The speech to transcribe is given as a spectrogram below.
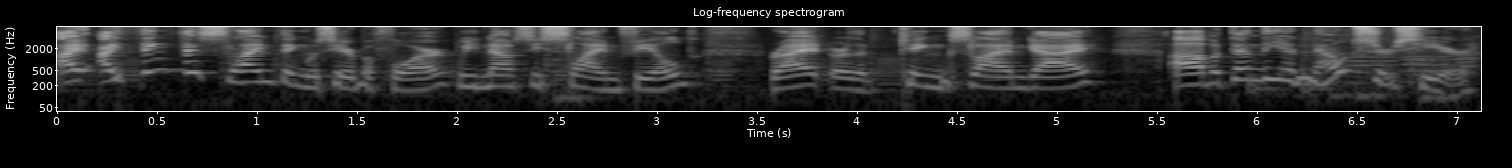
I, I think this slime thing was here before. We now see Slime Field, right? Or the King Slime guy. Uh, but then the announcer's here.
